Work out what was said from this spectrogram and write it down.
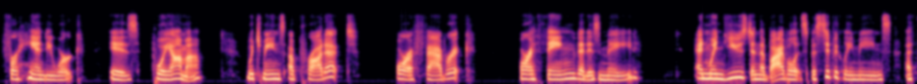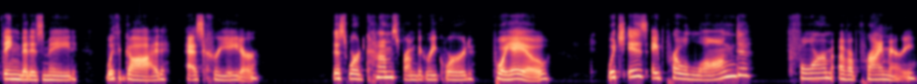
for handiwork is poiema, which means a product or a fabric or a thing that is made. And when used in the Bible, it specifically means a thing that is made with God as creator. This word comes from the Greek word poieo, which is a prolonged form of a primary.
